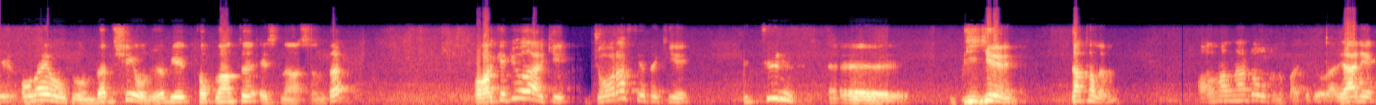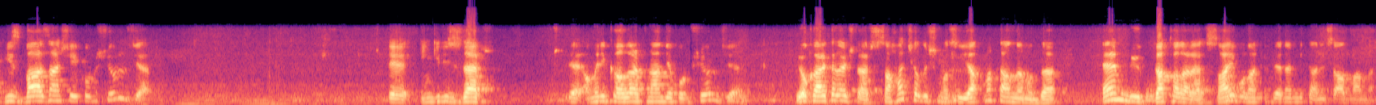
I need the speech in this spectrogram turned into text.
bir olay olduğunda bir şey oluyor. Bir toplantı esnasında fark ediyorlar ki coğrafyadaki bütün e, bilgilerin, dataların Almanlarda olduğunu fark ediyorlar. Yani biz bazen şey konuşuyoruz ya işte İngilizler işte Amerikalılar falan diye konuşuyoruz ya. Yok arkadaşlar saha çalışması yapmak anlamında en büyük datalara sahip olan ülkelerden bir tanesi Almanlar.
